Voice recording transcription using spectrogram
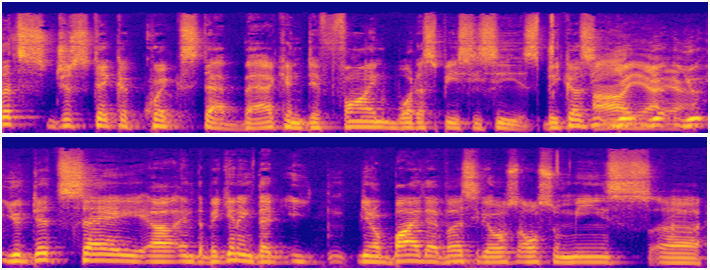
us just take a quick step back and define what a species is, because Oh, you, yeah, you, yeah. You, you did say uh, in the beginning that you, you know biodiversity also, also means uh,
